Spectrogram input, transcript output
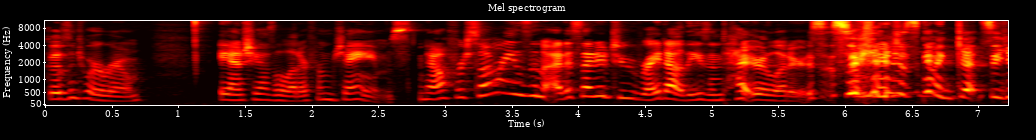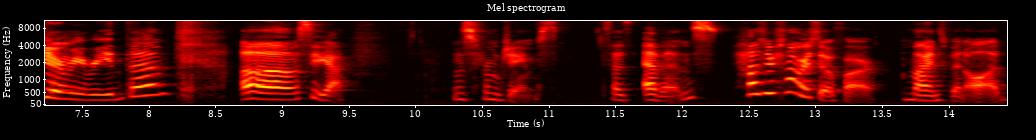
goes into her room and she has a letter from James. Now, for some reason, I decided to write out these entire letters, so you're just gonna get to hear me read them. Um, so yeah, this is from James. It says, Evans, how's your summer so far? Mine's been odd.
